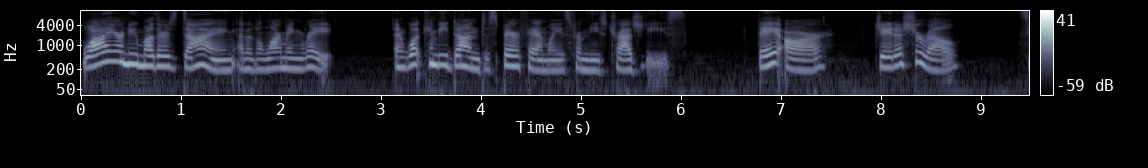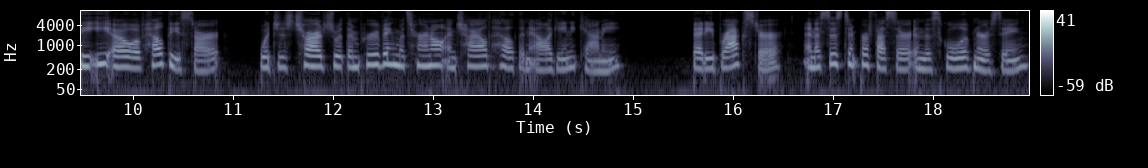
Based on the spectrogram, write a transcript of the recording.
why are new mothers dying at an alarming rate and what can be done to spare families from these tragedies. They are Jada Shirriel, CEO of Healthy Start, which is charged with improving maternal and child health in Allegheny County, Betty Braxter, an assistant professor in the School of Nursing,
